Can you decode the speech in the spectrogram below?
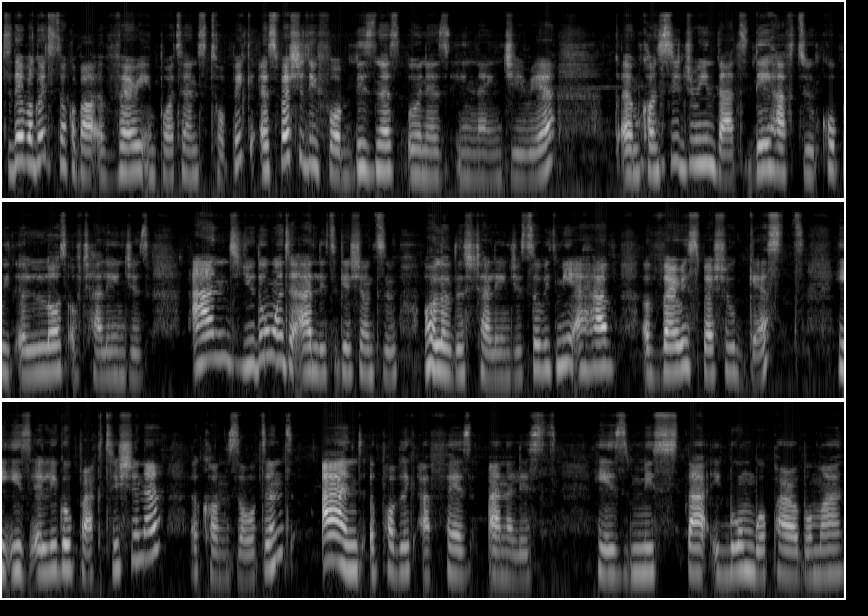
Today, we're going to talk about a very important topic, especially for business owners in Nigeria, um, considering that they have to cope with a lot of challenges and you don't want to add litigation to all of those challenges. So, with me, I have a very special guest. He is a legal practitioner, a consultant, and a public affairs analyst. He is Mr. Ibombo Paraboma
